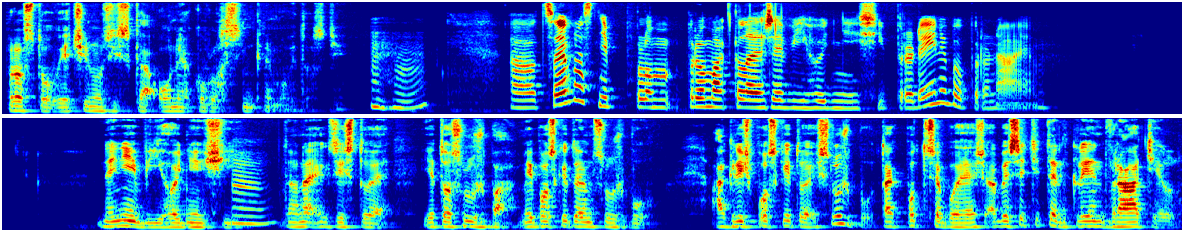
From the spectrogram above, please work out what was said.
prostou většinu získá on jako vlastník nemovitosti. Uh-huh. A co je vlastně pro makléře výhodnější, prodej nebo pronájem? Není výhodnější, hmm. to neexistuje. Je to služba. My poskytujeme službu. A když poskytuješ službu, tak potřebuješ, aby se ti ten klient vrátil.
